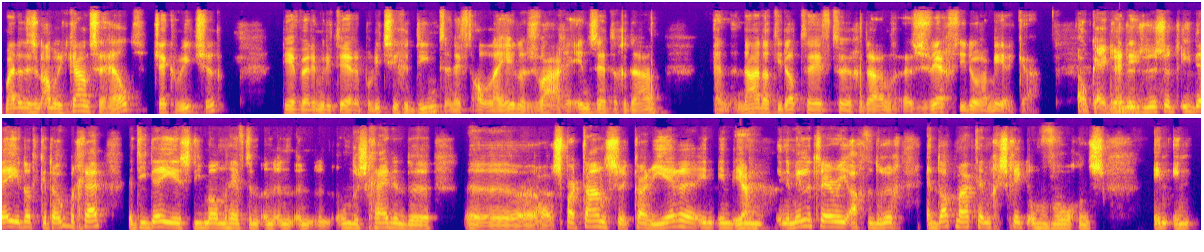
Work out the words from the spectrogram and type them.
Maar dat is een Amerikaanse held, Jack Reacher. Die heeft bij de militaire politie gediend en heeft allerlei hele zware inzetten gedaan. En nadat hij dat heeft eh, gedaan, eh, zwerft hij door Amerika. Oké, dus, die- dus, het idee, dat ik het ook begrijp, het idee is, die man heeft een, een, een, een onderscheidende eh, Spartaanse carrière in, in, in, Ja. in de military achter de rug. En dat maakt hem geschikt om vervolgens in, in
